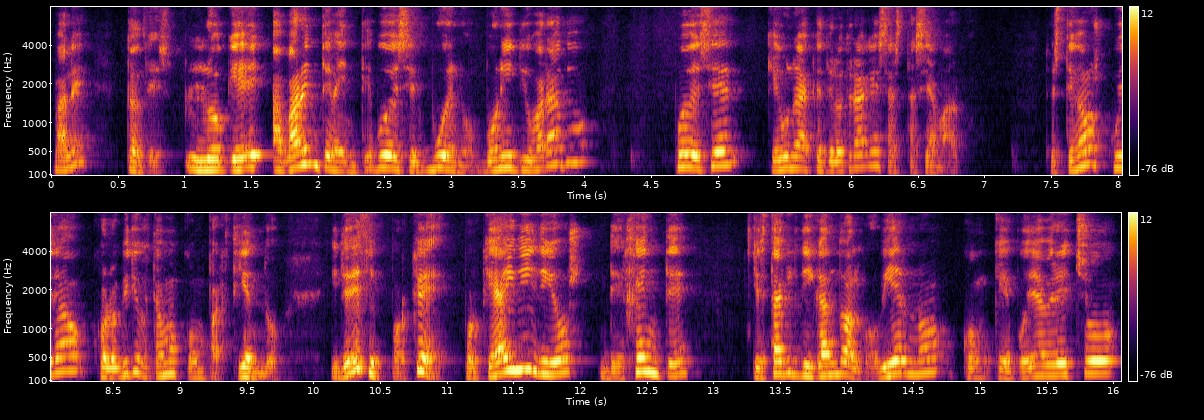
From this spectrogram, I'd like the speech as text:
¿Vale? Entonces, lo que aparentemente puede ser bueno, bonito y barato, puede ser que una vez que te lo tragues hasta sea malo. Entonces tengamos cuidado con los vídeos que estamos compartiendo. Y te voy a decir por qué. Porque hay vídeos de gente que está criticando al gobierno con que podía haber hecho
